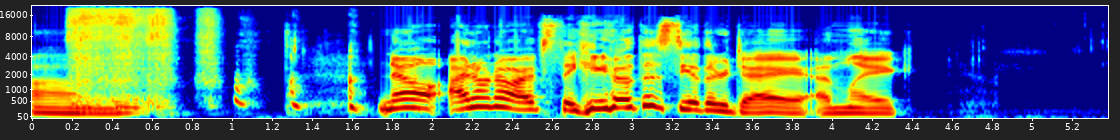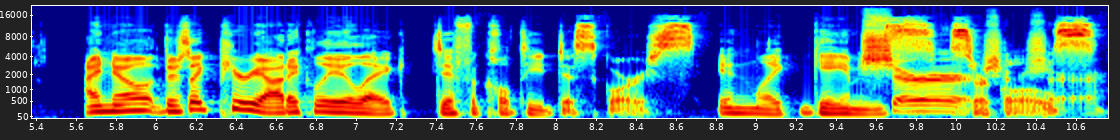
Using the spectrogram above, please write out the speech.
Um, no, I don't know. I was thinking about this the other day, and like, I know there's like periodically like difficulty discourse in like games Sure, sure, circles. sure.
